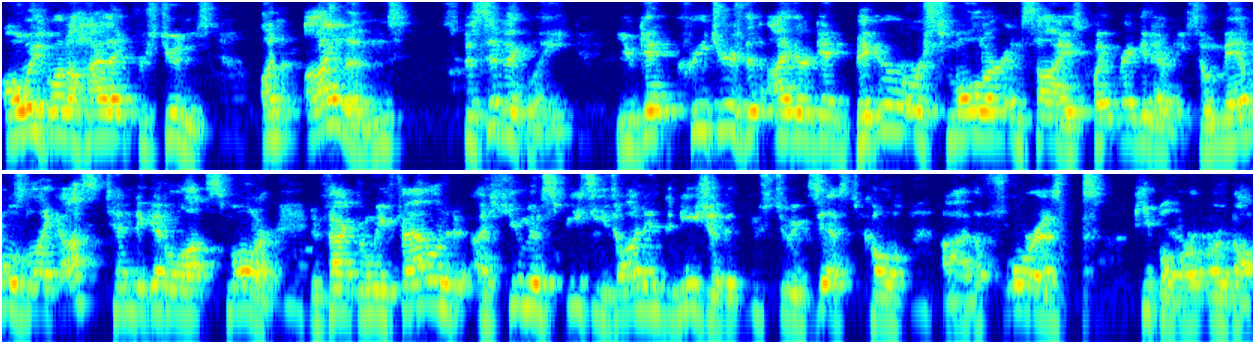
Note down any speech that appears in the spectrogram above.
always want to highlight for students. On islands specifically, you get creatures that either get bigger or smaller in size quite regularly. So mammals like us tend to get a lot smaller. In fact, when we found a human species on Indonesia that used to exist called uh, the Flores people or, or the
